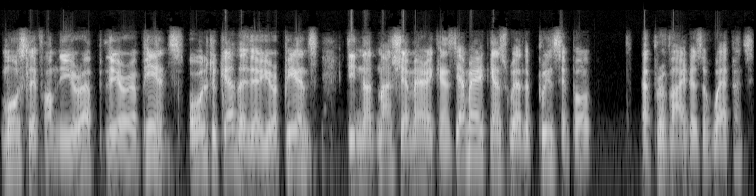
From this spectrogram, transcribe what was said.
mostly from the Europe, the Europeans. Altogether, the Europeans did not match the Americans. The Americans were the principal uh, providers of weapons.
